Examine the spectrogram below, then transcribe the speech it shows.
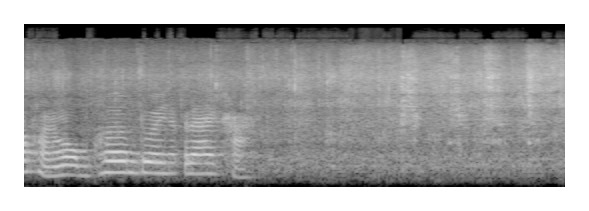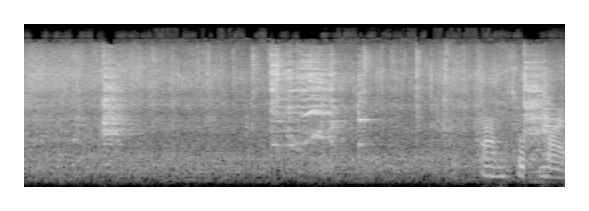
ซอสหอยนางรมเพิ่มด้วยก็ได้ค่ะ ตามสูตรใหม่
